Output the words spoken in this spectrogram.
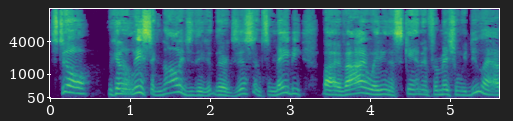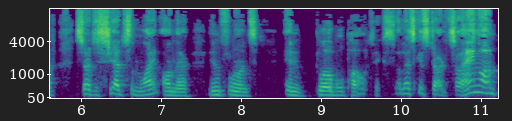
Still, we can at least acknowledge the, their existence and maybe by evaluating the scant information we do have, start to shed some light on their influence in global politics. So let's get started. So hang on,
